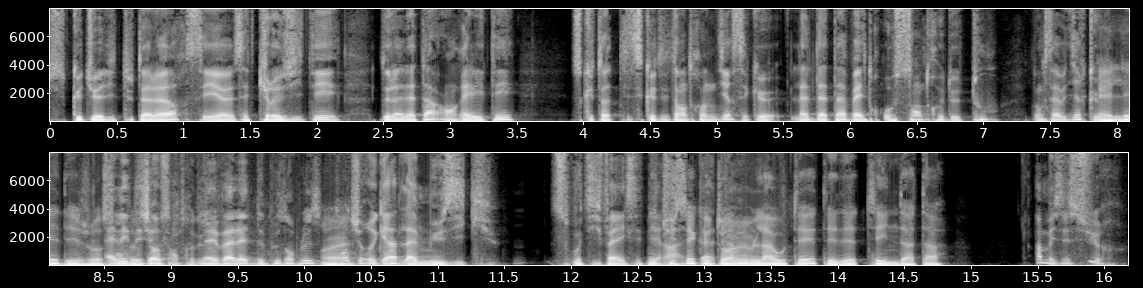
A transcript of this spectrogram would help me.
ce que tu as dit tout à l'heure, c'est euh, cette curiosité de la data. En réalité, ce que tu ce que tu étais en train de dire, c'est que la data va être au centre de tout. Donc ça veut dire que elle, Elle est déjà au centre est de au tout. centre de Mais elle va l'être de plus en plus. Ouais. Quand tu regardes la musique, Spotify, etc. Mais tu sais que data. toi-même, là où t'es, t'es, t'es une data. Ah, mais c'est sûr.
